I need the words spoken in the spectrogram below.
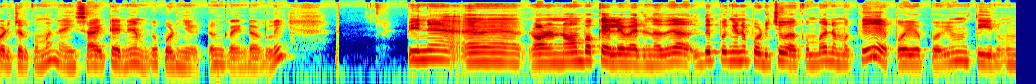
പൊടിച്ചെടുക്കുമ്പോൾ നൈസായിട്ട് തന്നെ നമുക്ക് പൊടിഞ്ഞ് കിട്ടും ഗ്രൈൻഡറിൽ. പിന്നെ നോമ്പൊക്കെ അല്ലേ വരുന്നത്. ഇതിപ്പോൾ ഇങ്ങനെ പൊടിച്ച് വെക്കുമ്പോൾ നമുക്ക് എപ്പോഴും എപ്പോഴും തീരും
